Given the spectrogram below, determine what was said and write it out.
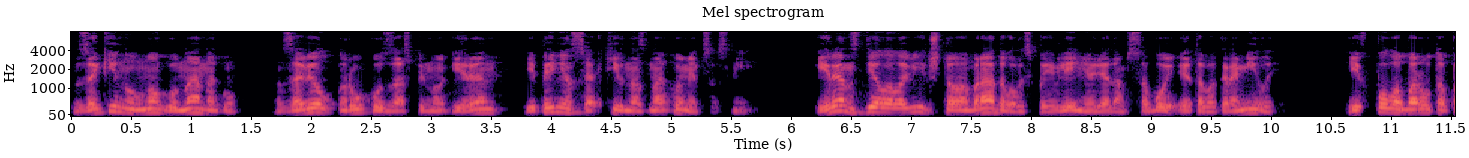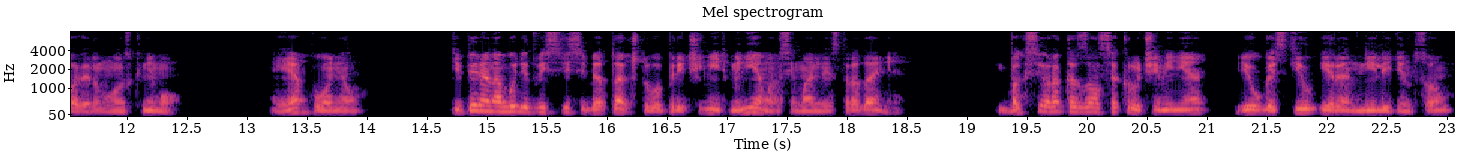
закинул ногу на ногу, завел руку за спину Ирен и принялся активно знакомиться с ней. Ирен сделала вид, что обрадовалась появлению рядом с собой этого громилы, и в полоборота повернулась к нему. Я понял. Теперь она будет вести себя так, чтобы причинить мне максимальные страдания. Боксер оказался круче меня и угостил Ирен не леденцом,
